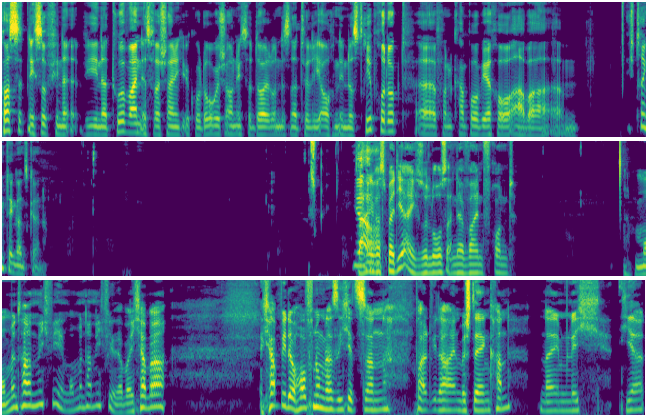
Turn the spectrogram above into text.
Kostet nicht so viel wie Naturwein, ist wahrscheinlich ökologisch auch nicht so doll und ist natürlich auch ein Industrieprodukt äh, von Campo Viejo, aber ähm, ich trinke den ganz gerne. Daniel, was ist bei dir eigentlich so los an der Weinfront? Momentan nicht viel, momentan nicht viel. Aber ich habe, ich habe wieder Hoffnung, dass ich jetzt dann bald wieder einen bestellen kann. Nämlich hier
